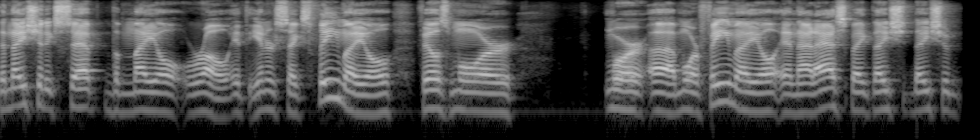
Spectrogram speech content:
then they should accept the male role. If the intersex female feels more more uh, more female in that aspect, they should they should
